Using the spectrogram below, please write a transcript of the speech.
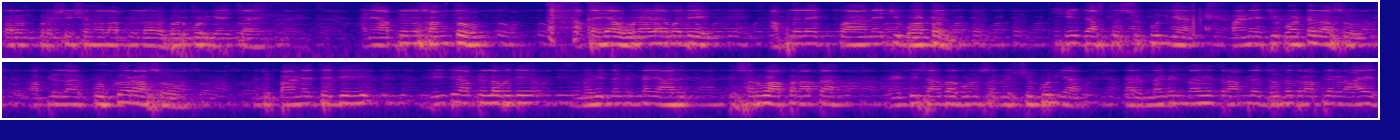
कारण प्रशिक्षणाला आपल्याला भरपूर घ्यायचं आहे. आणि आपल्याला सांगतो आता ह्या उन्हाळ्यामध्ये आपल्याला एक पाण्याची बॉटल हे जास्त शिकून घ्या. पाण्याची बॉटल असो आपल्याला कुकर असो म्हणजे पाण्याचे जे जे जे आपल्याला म्हणजे नवीन नवीन काही आहेत ते सर्व आपण आता रेड्डी साहेबाकडून सगळे शिकून घ्या. कारण नवीन नवीन तर आपल्या जुनं तर आपल्याकडे आहेत.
